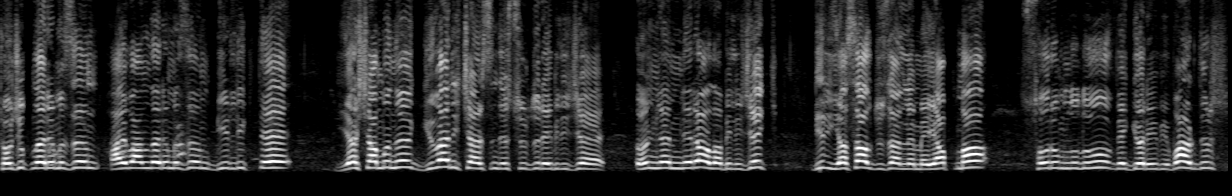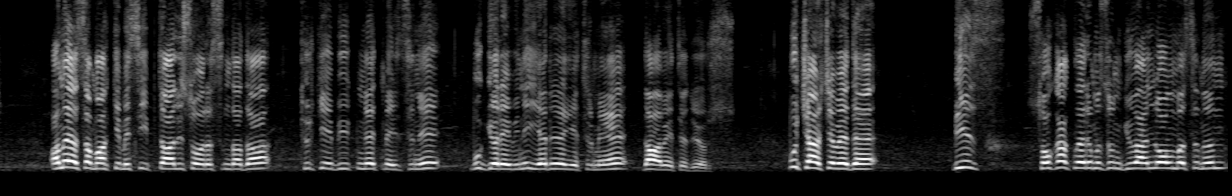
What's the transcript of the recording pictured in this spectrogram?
çocuklarımızın, hayvanlarımızın birlikte yaşamını güven içerisinde sürdürebileceği önlemleri alabilecek bir yasal düzenleme yapma sorumluluğu ve görevi vardır. Anayasa Mahkemesi iptali sonrasında da Türkiye Büyük Millet Meclisi'ni bu görevini yerine getirmeye davet ediyoruz. Bu çerçevede biz sokaklarımızın güvenli olmasının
